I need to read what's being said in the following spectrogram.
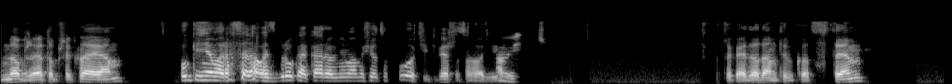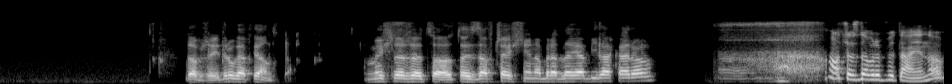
Dobrze, ja to przeklejam. Póki nie ma Russella Westbrooka, Karol, nie mamy się o co kłócić. Wiesz o co chodzi. czekaj, dodam tylko z tym. Dobrze, i druga piątka. Myślę, że co, to jest za wcześnie na Bradley'a Billa, Karol? O, to jest dobre pytanie. No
